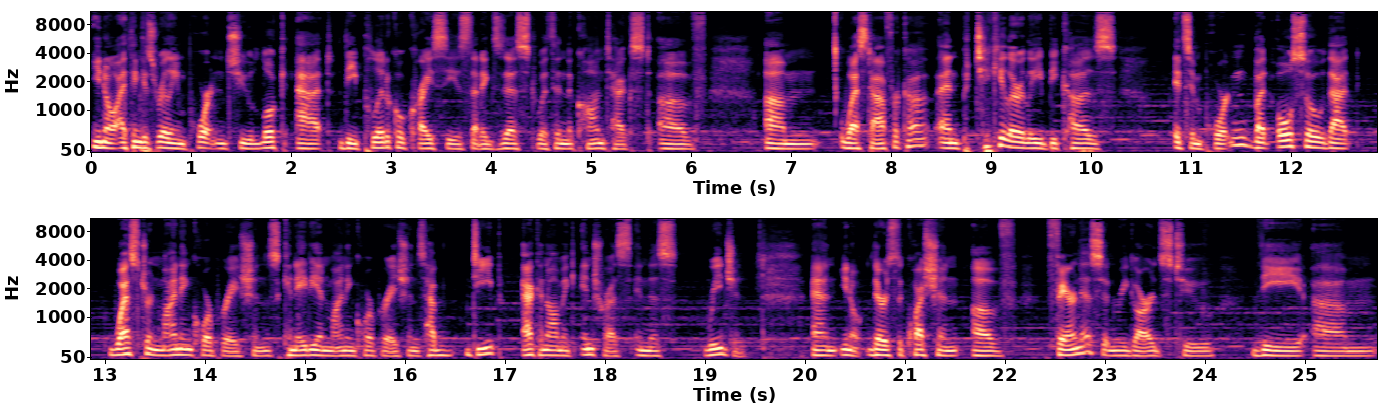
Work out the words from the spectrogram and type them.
you know, I think it's really important to look at the political crises that exist within the context of um, West Africa, and particularly because it's important, but also that Western mining corporations, Canadian mining corporations, have deep economic interests in this region. And, you know, there's the question of fairness in regards to the um,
